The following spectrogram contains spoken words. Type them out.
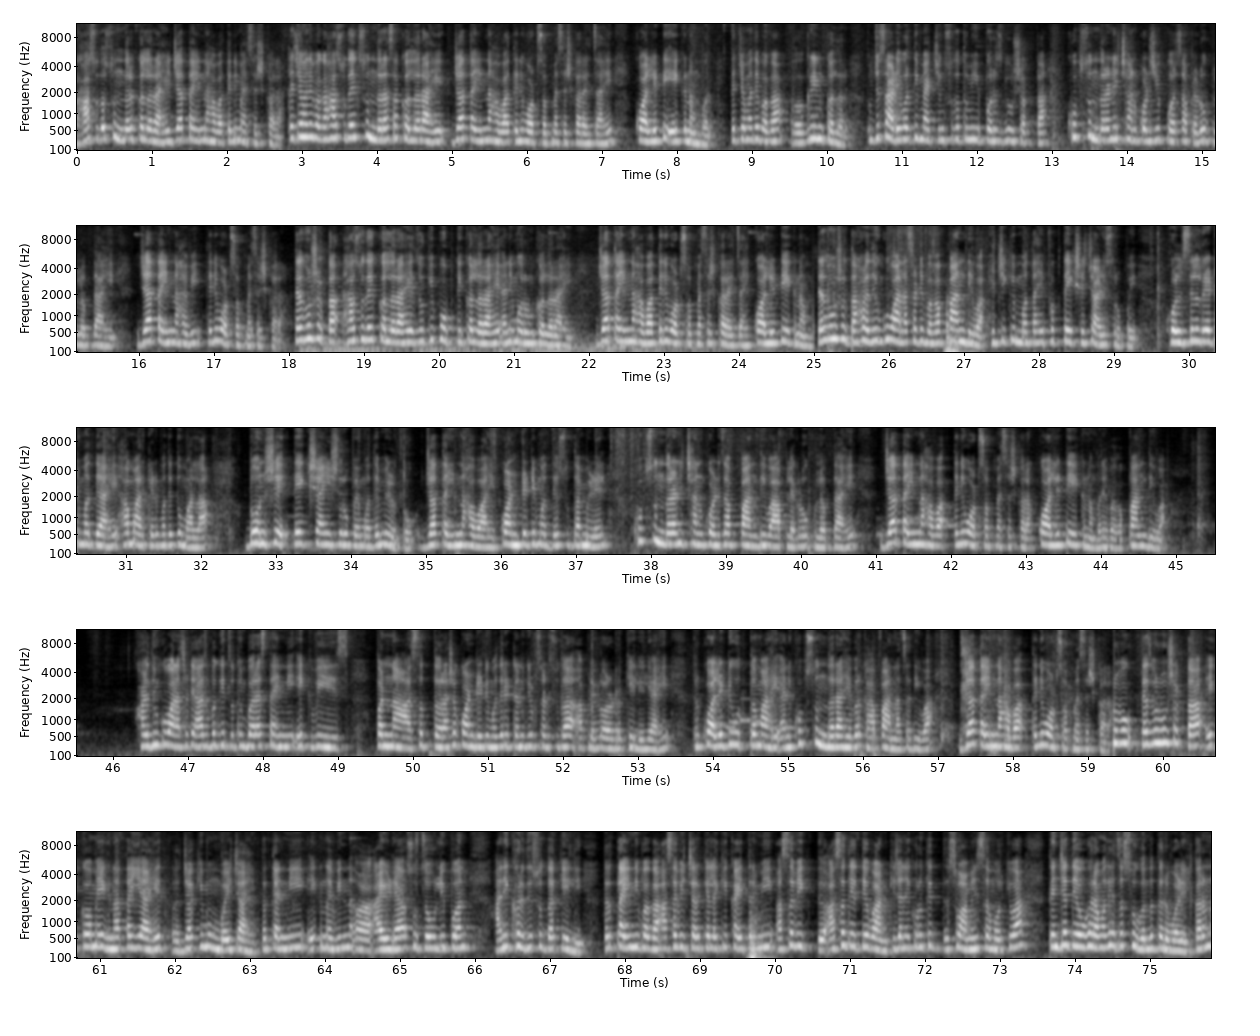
हा सुद्धा सुंदर कलर आहे ज्या ताईंना हवा त्यांनी मेसेज करा. त्याच्यामध्ये बघा हा सुद्धा एक सुंदर असा कलर आहे ज्या ताईंना हवा त्यांनी व्हॉट्सअप मेसेज करायचा आहे. क्वालिटी एक नंबर त्याच्यामध्ये बघा ग्रीन कलर तुमच्या साडीवरती मॅचिंग सुद्धा तुम्ही ही पर्स घेऊ शकता. खूप सुंदर आणि छान क्वालिटीची पर्स आपल्याला उपलब्ध आहे. ज्या ताईंना हवी त्यांनी व्हॉट्सअप मेसेज करा. त्यात बघू शकता हा सुद्धा एक कलर आहे जो की पोपटी कलर आहे आणि मरून कलर आहे. ज्या ताईंना हवा त्यांनी व्हॉट्सअप मेसेज करायचा आहे. क्वालिटी एक नंबर त्यात बघू शकता हळदी कुंकू वाणासाठी बघा पान दिवा ह्याची किंमत आहे फक्त एकशे चाळीस रुपये. होलसेल रेटमध्ये आहे हा मार्केटमध्ये तुम्हाला दोनशे ते एकशे ऐंशी रुपयेमध्ये मिळतो. ज्या ताईंना हवा आहे क्वांटिटीमध्ये सुद्धा मिळेल. खूप सुंदर आणि छान क्वालिटीचा पान दिवा आपल्याकडे उपलब्ध आहे. ज्या ताईंना हवा त्यांनी व्हॉट्सअप मेसेज करा. क्वालिटी एक नंबर हे बघा पान दिवा. हळदी कुंकू वाहण्यासाठी आज बघितलं तुम्ही बऱ्याच ताईंनी एकवीस पन्नास सत्तर अशा क्वांटिटीमध्ये रिटर्न गिफ्टसाठी सुद्धा आपल्याकडे ऑर्डर केलेली आहे. तर क्वालिटी उत्तम आहे आणि खूप सुंदर आहे बरं का हा पानाचा दिवा. ज्या ताईंना हवा त्यांनी व्हॉट्सअप मेसेज करा. त्याचबरोबर बघू शकता एक मेघना ताई आहेत ज्या की मुंबईच्या आहेत. तर त्यांनी एक नवीन आयडिया सुचवली पण आणि खरेदीसुद्धा केली. तर ताईंनी बघा असा विचार केला की काहीतरी मी असं विकत असं देते वाण की जेणेकरून ते स्वामींसमोर किंवा त्यांच्या देवघरामध्ये ह्याचा सुगंध दरवळेल. कारण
